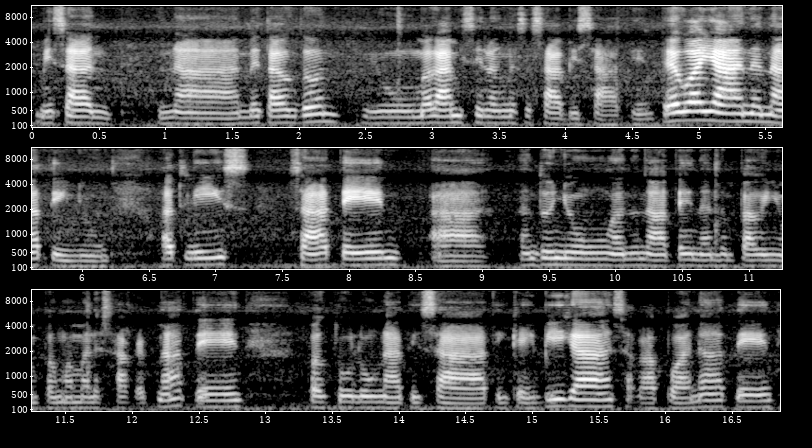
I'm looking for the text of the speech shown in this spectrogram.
minsan, na may tawag doon, yung marami silang nasasabi sa atin. Pero hayaan na natin yun. At least, sa atin, ah, nandun yung ano natin, nandun pa rin yung pagmamalasakit natin, pagtulong natin sa ating kaibigan, sa kapwa natin.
